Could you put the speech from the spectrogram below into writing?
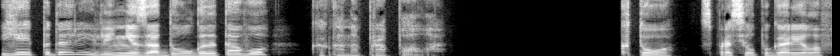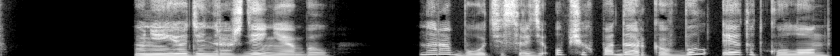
«Ей подарили незадолго до того, как она пропала». «Кто?» — спросил Погорелов. У нее день рождения был. На работе среди общих подарков был и этот кулон.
